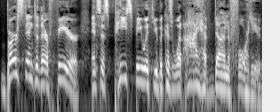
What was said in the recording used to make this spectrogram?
burst into their fear, and says, Peace be with you because what I have done for you.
